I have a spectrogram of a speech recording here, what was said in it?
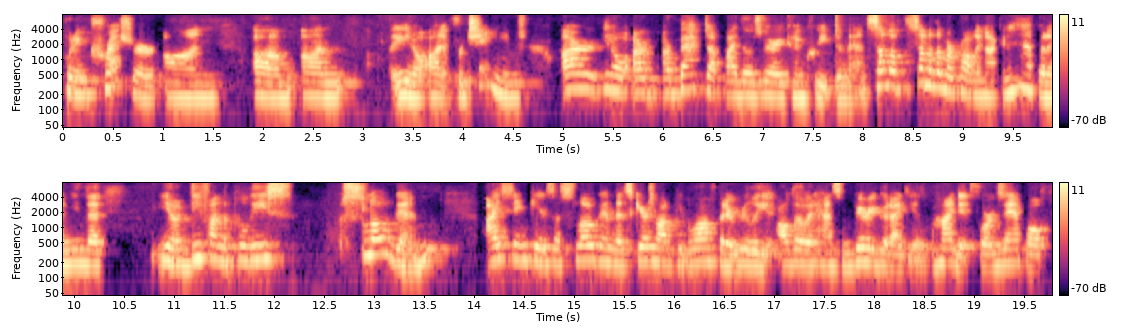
putting pressure on um, on you know on for change are you know are are backed up by those very concrete demands. Some of some of them are probably not going to happen. I mean the you know defund the police slogan I think is a slogan that scares a lot of people off, but it really, although it has some very good ideas behind it. For example,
